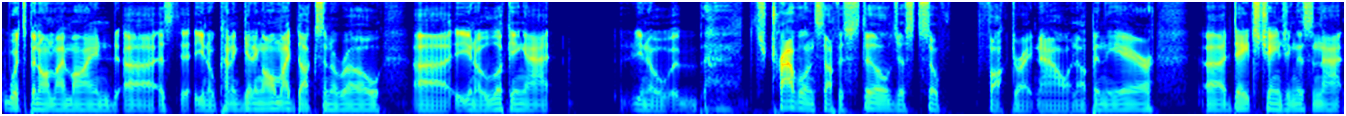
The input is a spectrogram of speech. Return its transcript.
what's been on my mind uh, as you know kind of getting all my ducks in a row uh, you know looking at you know travel and stuff is still just so fucked right now and up in the air uh, dates changing this and that.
